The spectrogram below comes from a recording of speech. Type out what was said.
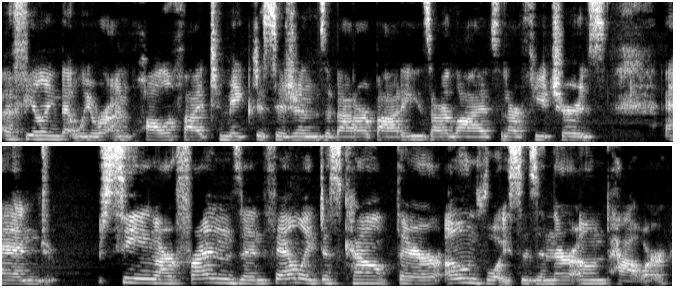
a feeling that we were unqualified to make decisions about our bodies, our lives, and our futures, and seeing our friends and family discount their own voices and their own power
